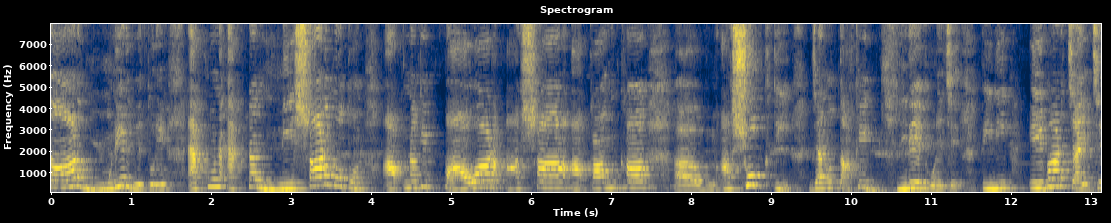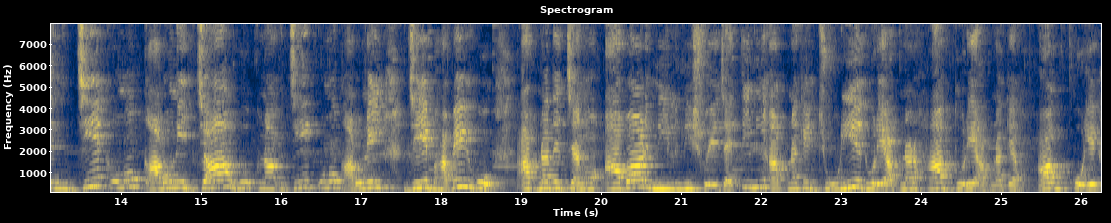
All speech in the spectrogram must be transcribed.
তার মনের ভেতরে এখন একটা নেশার মতন আপনাকে পাওয়ার আশা, আকাঙ্ক্ষা আসক্তি যেন তাকে ঘিরে ধরেছে। তিনি এবার চাইছেন যে কোনো কারণে যা হোক না, যে কোনো কারণেই যেভাবেই হোক, আপনাদের যেন আবার মিলমিশ হয়ে যায়। তিনি আপনাকে জড়িয়ে ধরে, আপনার হাত ধরে, আপনাকে হাগ করে,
